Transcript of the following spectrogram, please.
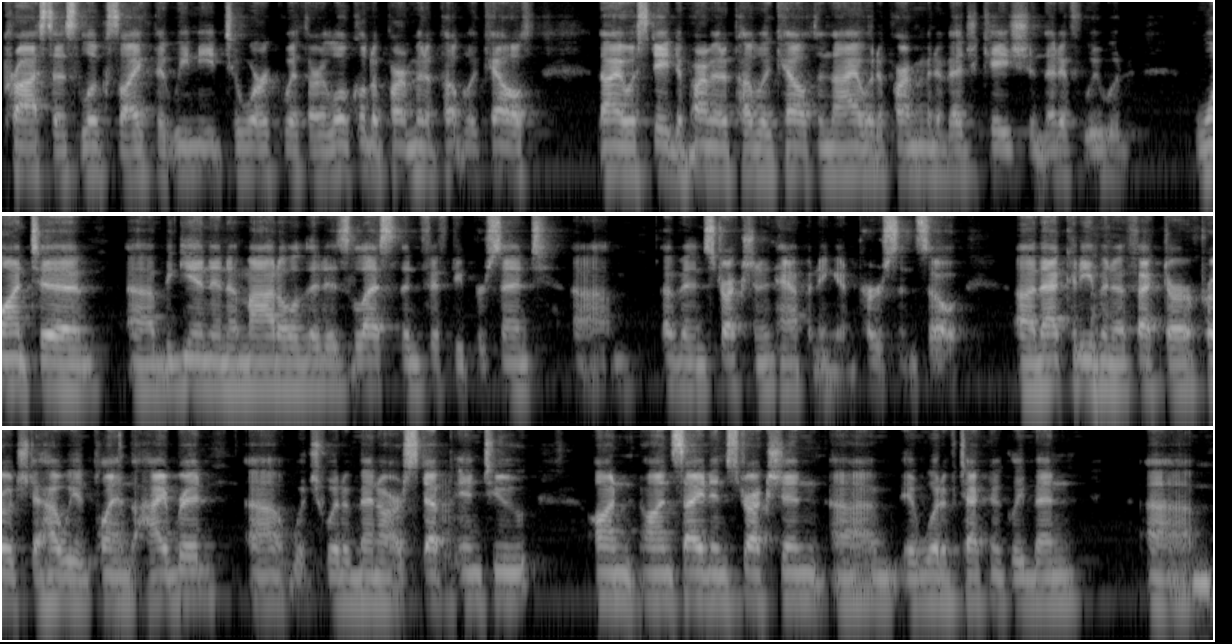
process looks like that we need to work with our local Department of Public Health, the Iowa State Department of Public Health, and the Iowa Department of Education. That if we would want to uh, begin in a model that is less than 50% um, of instruction happening in person. So Uh, that could even affect our approach to how we had planned the hybrid, uh, which would have been our step into on on-site instruction. Um, it would have technically been um,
